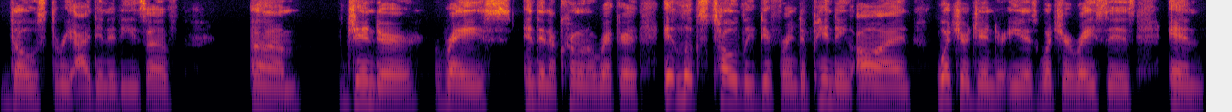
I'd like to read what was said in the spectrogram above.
those three identities of um gender, race, and then a criminal record, it looks totally different depending on what your gender is, what your race is, and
